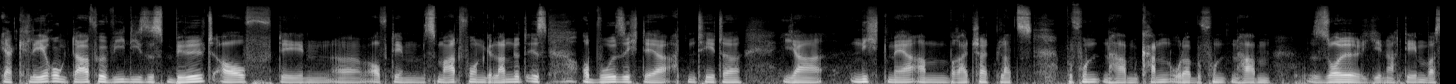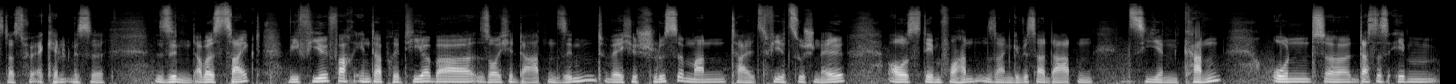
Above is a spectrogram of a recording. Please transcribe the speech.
äh, Erklärung dafür, wie dieses Bild auf, den, äh, auf dem Smartphone gelandet ist, obwohl sich der Attentäter ja nicht mehr am Breitscheidplatz befunden haben kann oder befunden haben soll, je nachdem, was das für Erkenntnisse sind. Aber es zeigt, wie vielfach interpretierbar solche Daten sind, welche Schlüsse man teils viel zu schnell aus dem Vorhandensein gewisser Daten ziehen kann und äh, dass es eben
